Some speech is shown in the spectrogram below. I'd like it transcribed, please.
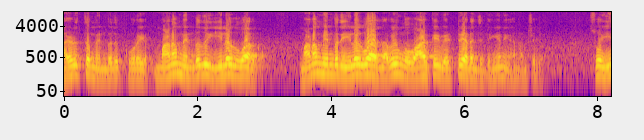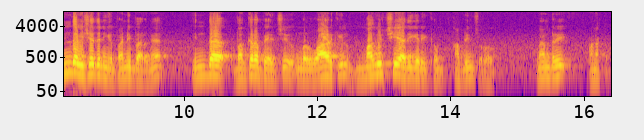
அழுத்தம் என்பது குறையும். மனம் என்பது இலகுவாக இருக்கும். மனம் என்பது இலகுவாக இருந்தாவே உங்கள் வாழ்க்கை வெற்றி அடைஞ்சிட்டீங்கன்னு நீங்கள் நினச்சிக்கலாம். ஸோ இந்த விஷயத்தை நீங்கள் பண்ணி பாருங்கள் இந்த வக்கர பயிற்சி உங்கள் வாழ்க்கையில் மகிழ்ச்சியை அதிகரிக்கும் அப்படின்னு சொல்லலாம். நன்றி வணக்கம்.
